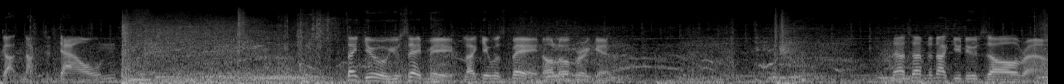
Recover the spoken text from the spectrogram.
got knocked down. Thank you, you saved me, like it was Bane all over again. Now time to knock you dudes all around.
